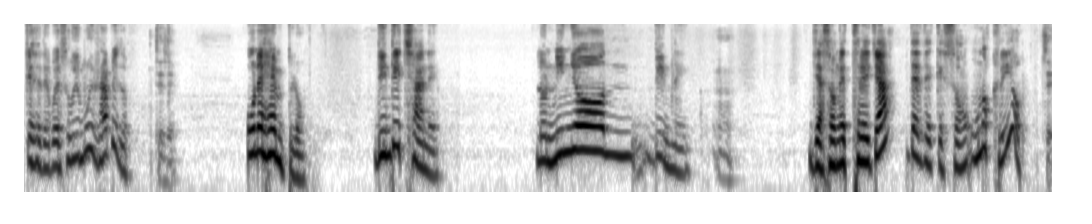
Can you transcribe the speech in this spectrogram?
que se te puede subir muy rápido. Un ejemplo. Disney Channel. Los niños Disney. Ya son estrellas desde que son unos críos. Sí.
